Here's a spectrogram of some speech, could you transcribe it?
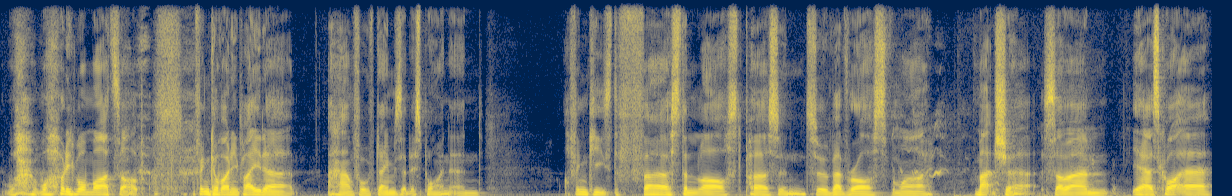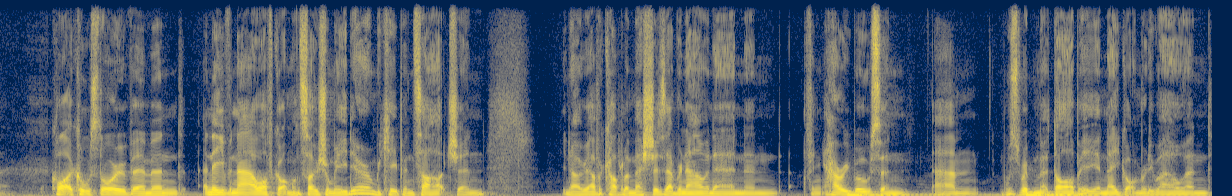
why, why would he want my top? I think I've only played a, a handful of games at this point, and I think he's the first and last person to have ever asked for my match shirt. So um, yeah, it's quite a quite a cool story with him, and and even now I've got him on social media, and we keep in touch, and you know we have a couple of messages every now and then, and I think Harry Wilson um, was with him at Derby, and they got on really well, and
